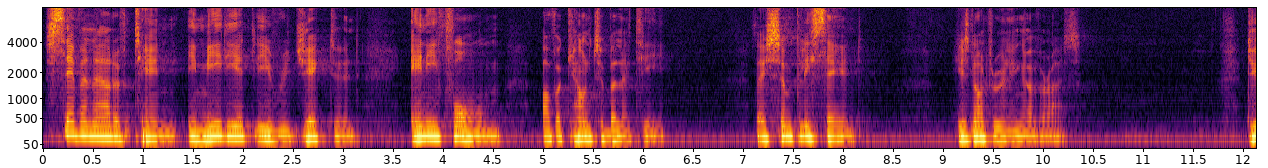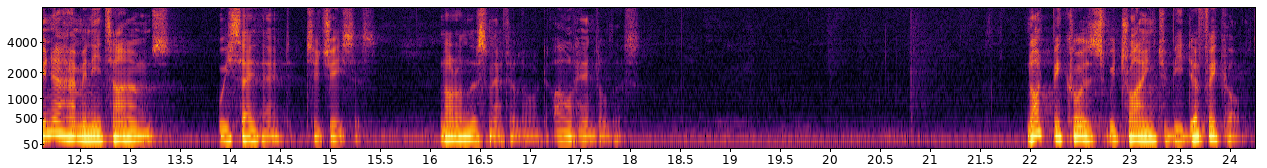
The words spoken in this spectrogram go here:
Seven out of ten immediately rejected any form of accountability. They simply said, He's not ruling over us. Do you know how many times we say that to Jesus? Not on this matter, Lord. I'll handle this. Not because we're trying to be difficult.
